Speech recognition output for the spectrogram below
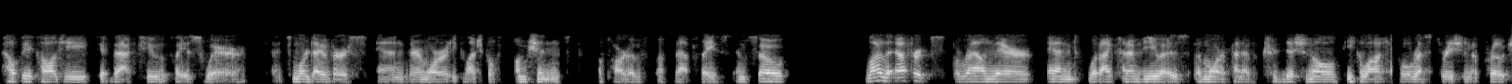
help the ecology get back to a place where it's more diverse and there are more ecological functions a part of, of that place. And so a lot of the efforts around there and what I kind of view as a more kind of traditional ecological restoration approach,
